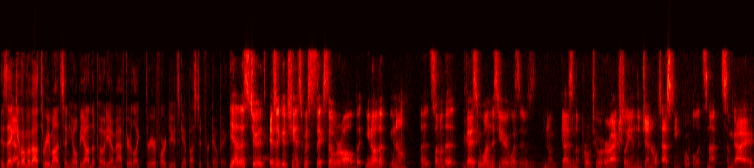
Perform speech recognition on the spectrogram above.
is that Yeah. give him about three months and he'll be on the podium after like three or four dudes get busted for doping. Yeah, that's true. It's, there's a good chance with sixth overall, but you know that you know uh, some of the guys who won this year was it was you know guys in the pro tour who are actually in the general testing pool. It's not some guy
